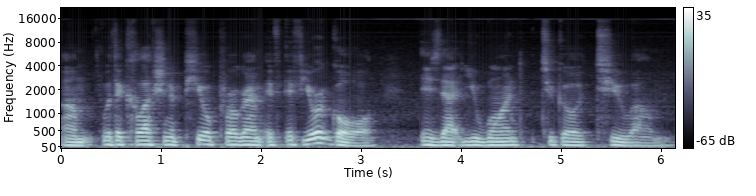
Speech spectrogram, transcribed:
Um, with a collection appeal program, if, if your goal is that you want to go to um,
